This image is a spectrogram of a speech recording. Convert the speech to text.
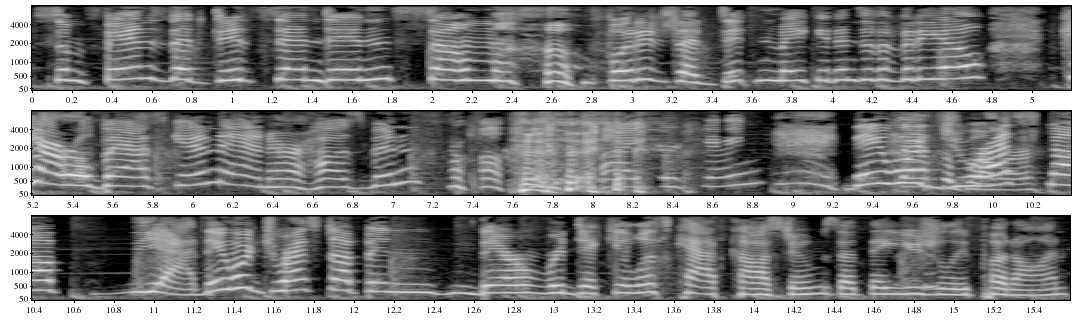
some fans that did send in some footage that didn't make it into the video. Carole Baskin and her husband from Tiger King. They were That's dressed up. Yeah, they were dressed up in their ridiculous cat costumes that they usually put on.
